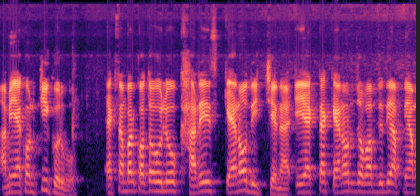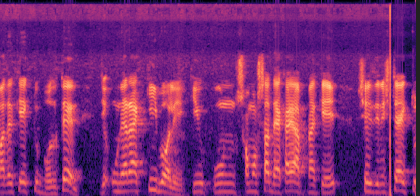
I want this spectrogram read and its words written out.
আমি এখন কি করব? এক নাম্বার কথা হলো, খারিজ কেন দিচ্ছে না? এই একটা কেনর জবাব যদি আপনি আমাদেরকে একটু বলতেন যে উনারা কি বলে, কি, কোন সমস্যা দেখায় আপনাকে, সেই জিনিসটা একটু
